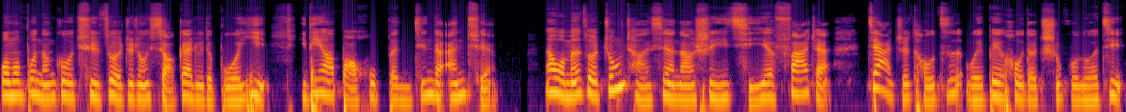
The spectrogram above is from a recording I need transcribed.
我们不能够去做这种小概率的博弈，一定要保护本金的安全。那我们做中长线呢，是以企业发展、价值投资为背后的持股逻辑，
